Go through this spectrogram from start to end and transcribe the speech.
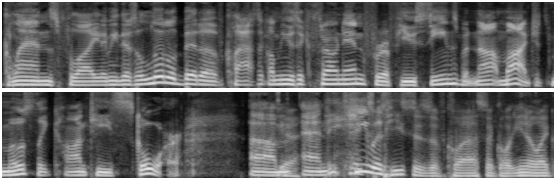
Glenn's flight. I mean, there's a little bit of classical music thrown in for a few scenes, but not much. It's mostly Conti's score. Um, yeah. and he, he, was pieces of classical. You know, like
